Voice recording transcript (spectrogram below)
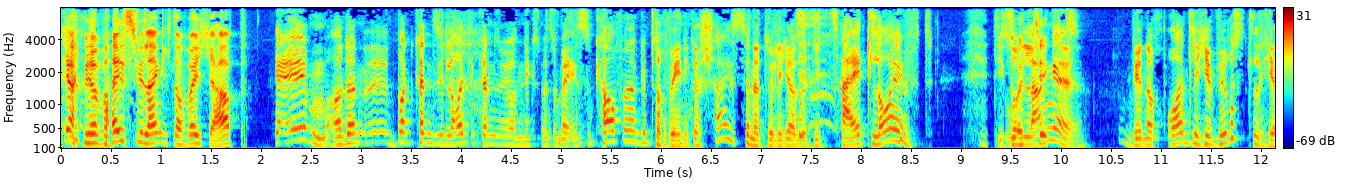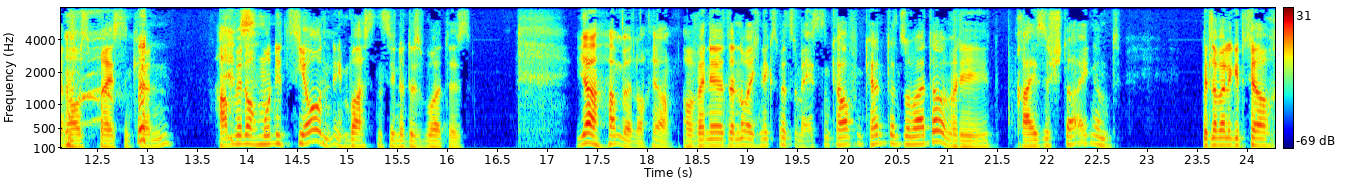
Ja. Wer weiß, wie lange ich noch welche hab. Ja, eben. Und dann äh, können sie Leute können sie auch nichts mehr zum Essen kaufen, dann gibt es auch weniger Scheiße natürlich. Also die Zeit läuft. Die Uhr tickt. Solange wir noch ordentliche Würstel hier rauspressen können, haben wir noch Munition im wahrsten Sinne des Wortes. Ja, haben wir noch, ja. Aber wenn ihr dann euch nichts mehr zum Essen kaufen könnt und so weiter, weil die Preise steigen und mittlerweile gibt es ja auch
